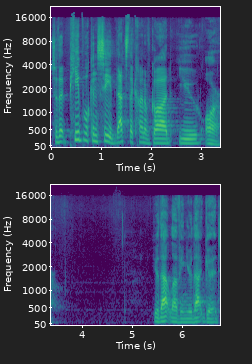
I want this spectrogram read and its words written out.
so that people can see that's the kind of God you are. You're that loving, you're that good.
